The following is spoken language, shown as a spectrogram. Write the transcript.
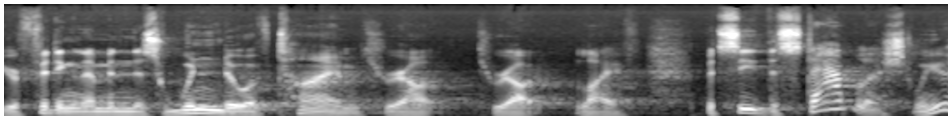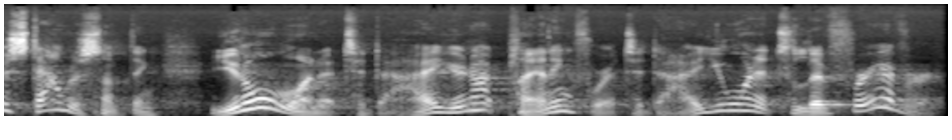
You're fitting them in this window of time throughout throughout life. But see, the established, when you establish something, you don't want it to die. You're not planning for it to die. You want it to live forever.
